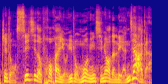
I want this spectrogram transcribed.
这种 CG 的破坏有一种莫名其妙的廉价感，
